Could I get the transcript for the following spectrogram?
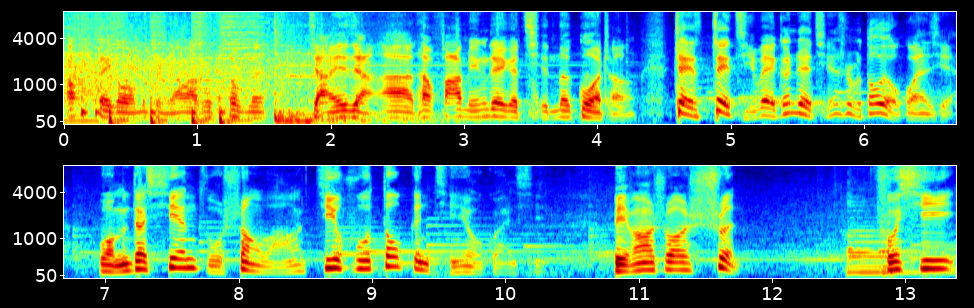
好，这个我们请杨老师给我们讲一讲啊，他发明这个琴的过程。这这几位跟这琴是不是都有关系？我们的先祖圣王几乎都跟琴有关系，比方说舜、伏羲、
